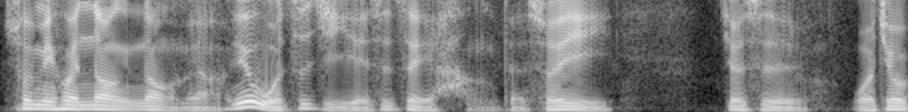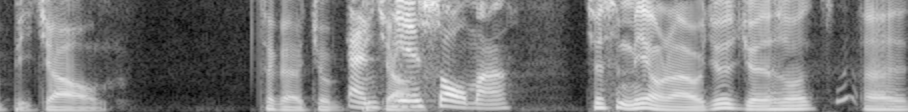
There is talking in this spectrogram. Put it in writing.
说明会弄一弄有没有？因为我自己也是这一行的，所以就是我就比较这个就比敢较接受吗？就是没有了。我就觉得说，呃，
